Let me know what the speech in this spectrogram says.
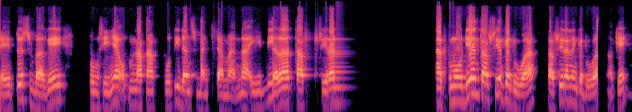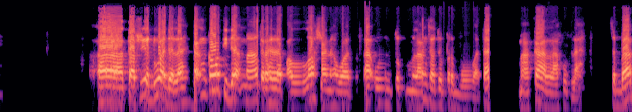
yaitu sebagai fungsinya menakuti dan semacamnya. Nah, ini adalah tafsiran Nah, kemudian tafsir kedua, tafsiran yang kedua, oke. Okay. Uh, tafsir kedua adalah engkau tidak mau terhadap Allah Subhanahu wa taala untuk melakukan satu perbuatan, maka lakukanlah. Sebab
